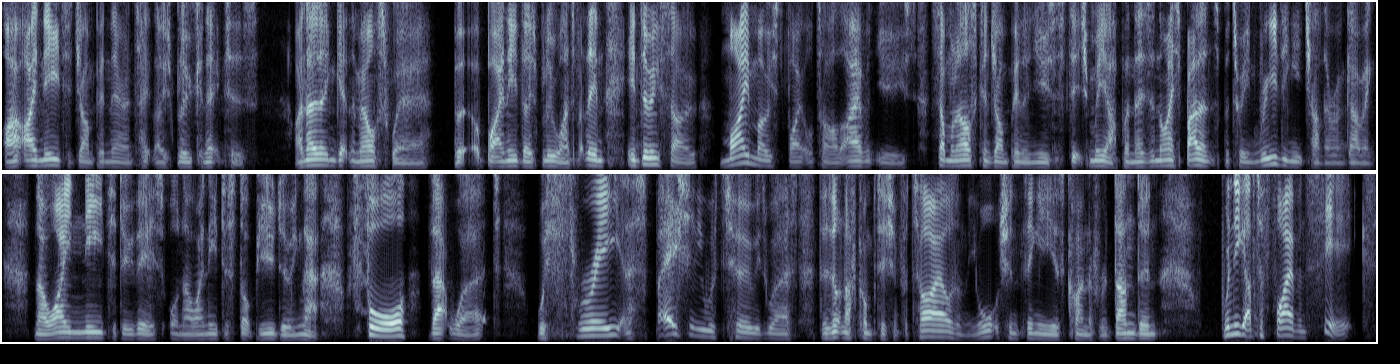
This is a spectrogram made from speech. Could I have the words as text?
I, I need to jump in there and take those blue connectors. I know they can get them elsewhere, but but I need those blue ones. But then in doing so, my most vital tile that I haven't used, someone else can jump in and use and stitch me up. And there's a nice balance between reading each other and going, no, I need to do this, or no, I need to stop you doing that. Four, that worked. With three, and especially with two, is worse. There's not enough competition for tiles, and the auction thingy is kind of redundant. When you get up to five and six,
